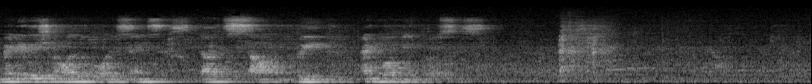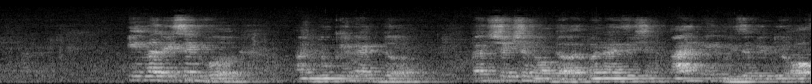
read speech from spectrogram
meditation, all the body senses, touch, sound, breathe, and working process. In my recent work, I'm looking at the construction of the urbanization and invisibility of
